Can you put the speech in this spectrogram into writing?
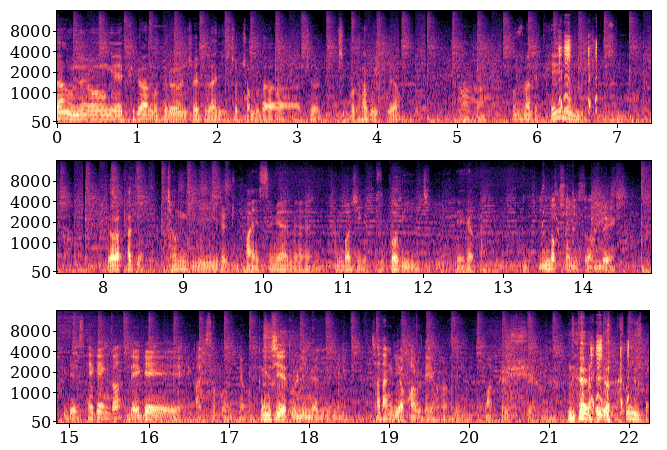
구단 운영에 필요한 것들은 저희 구단이 직접 전부 다 저, 지불을 하고 있고요. 아, 선수들한테 페이는 좀. 열악하죠. 전기를 좀 많이 쓰면은 한 번씩 이게 두꺼비 집이 내려가요. 인덕션이 있었는데 그게 세개인가네개가 있었거든요. 동시에 돌리면은 차단기가 바로 내려가고 막 그랬어요. 네, 열악합니다.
